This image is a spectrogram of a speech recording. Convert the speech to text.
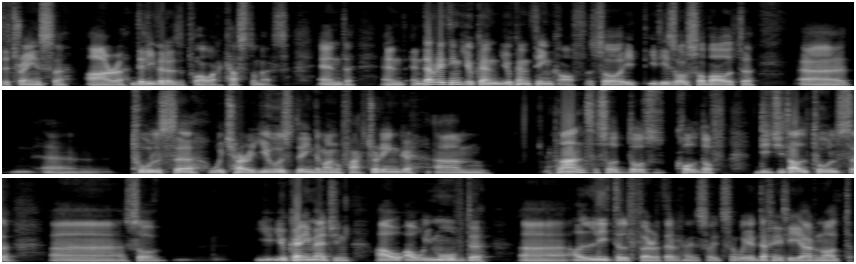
the trains are delivered to our customers, and and and everything you can you can think of. So it, it is also about uh, uh, tools uh, which are used in the manufacturing. Um, plants so those called of digital tools uh, so you, you, can imagine how, how we moved uh, a little further. So it's we definitely are not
